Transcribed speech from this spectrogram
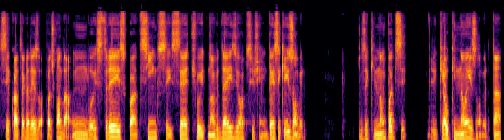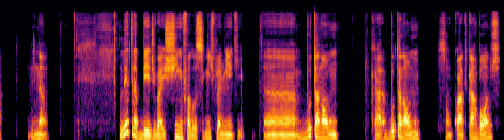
C4H10O. Pode contar. 1, 2, 3, 4, 5, 6, 7, 8, 9, 10 e oxigênio. Então esse aqui é isômero. Esse aqui não pode ser. Ele quer o que não é isômero, tá? Não. Letra B de baixinho falou o seguinte para mim aqui. Uh, butanol 1. Cara, butanol 1 são quatro carbonos.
